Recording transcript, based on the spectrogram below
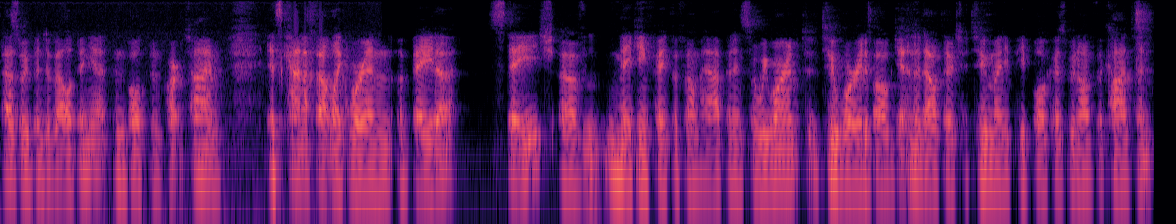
as we've been developing it and both been part time, it's kind of felt like we're in a beta stage of making Faith to Film happen. And so we weren't too worried about getting it out there to too many people because we don't have the content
